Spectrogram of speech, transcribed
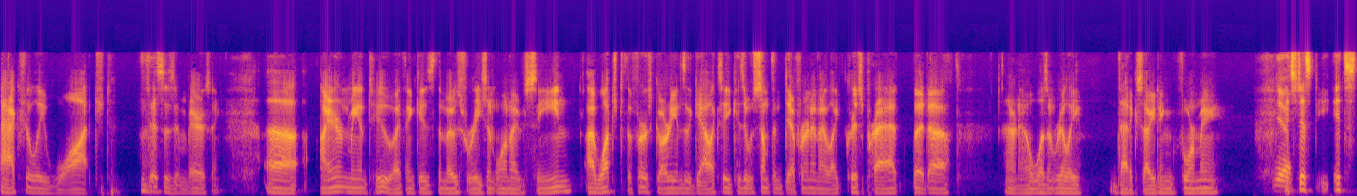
actually watched. This is embarrassing. Uh, Iron Man 2, I think, is the most recent one I've seen. I watched the first Guardians of the Galaxy because it was something different and I like Chris Pratt, but uh, I don't know, it wasn't really that exciting for me. Yeah. It's just it's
